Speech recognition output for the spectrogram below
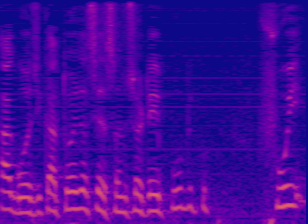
agosto de 14, a sessão de sorteio público, fui,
